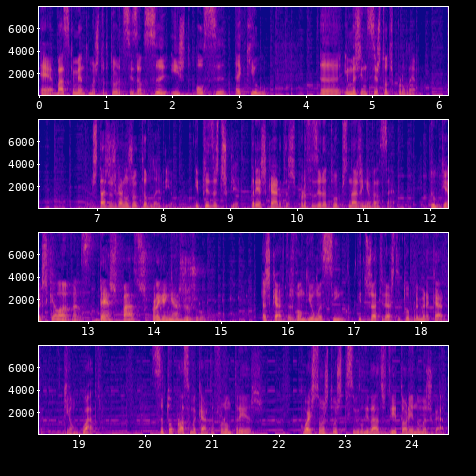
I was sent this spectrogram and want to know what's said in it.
É basicamente uma estrutura de decisão se isto ou se aquilo. Uh, imagine se este outro problema. Estás a jogar um jogo de tabuleiro e precisas de escolher três cartas para fazer a tua personagem avançar. Tu queres que ela avance 10 passos para ganhar o jogo. As cartas vão de 1 a 5 e tu já tiraste a tua primeira carta, que é um 4. Se a tua próxima carta for um 3, quais são as tuas possibilidades de vitória numa jogada?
